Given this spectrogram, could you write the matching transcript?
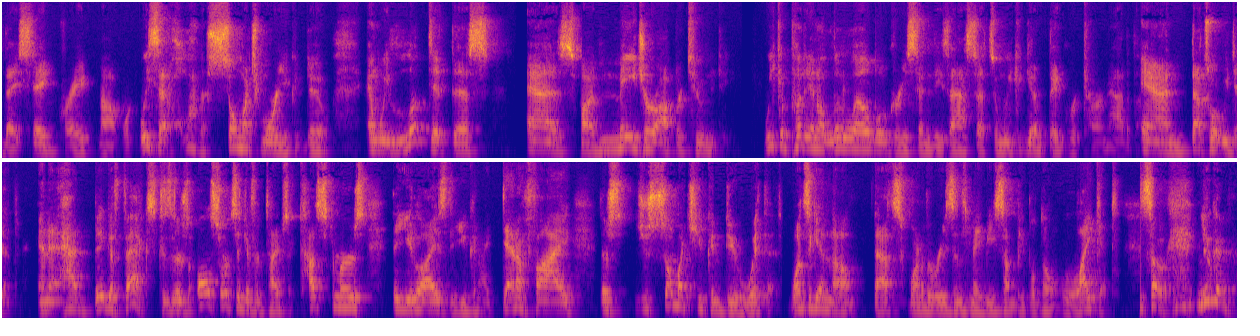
they stayed great. Not work. We said, hold on, there's so much more you could do. And we looked at this as a major opportunity we could put in a little elbow grease into these assets and we could get a big return out of them. And that's what we did. And it had big effects because there's all sorts of different types of customers that utilize that you can identify. There's just so much you can do with it. Once again, though, that's one of the reasons maybe some people don't like it. So you could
